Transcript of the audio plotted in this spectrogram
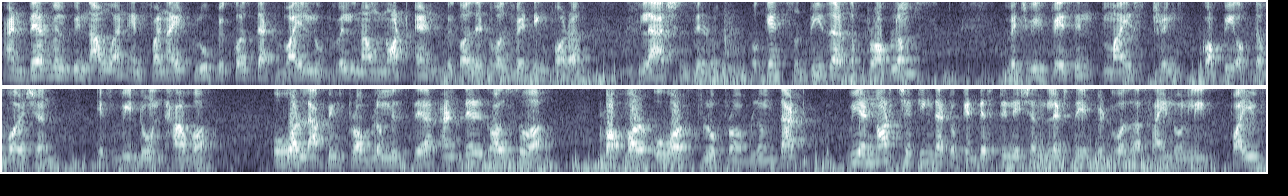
and there will be now an infinite loop because that while loop will now not end because it was waiting for a slash 0 okay? So these are the problems which we face in my string copy of the version. If we don't have a overlapping problem is there and there is also a buffer overflow problem that we are not checking that okay destination let's say if it was assigned only five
